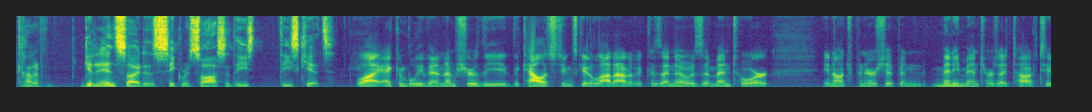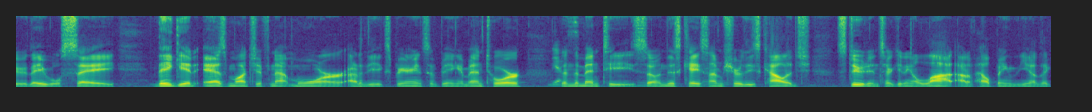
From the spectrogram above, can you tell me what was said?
kind of get an insight of the secret sauce of these these kids. Well, I, I can believe that, and I'm sure the the college students get a lot out of it because I know as a mentor in entrepreneurship and many mentors I talk to, they will say they get as much, if not more, out of the experience of being a mentor yes. than the mentees. Mm -hmm. So in this case, I'm sure these college students are getting a lot out of helping you know the,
